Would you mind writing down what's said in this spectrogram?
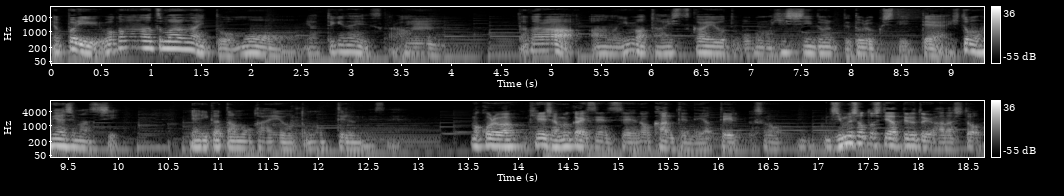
やっぱり若者集まらないともうやっていけないですから。あ。うん。だから、あの、今体質変えようと僕も必死に努力していて、人も増やしますし、やり方も変えようと思ってるんですね。まあこれは経営者向井先生の観点でやっている、その、事務所としてやってるという話と、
